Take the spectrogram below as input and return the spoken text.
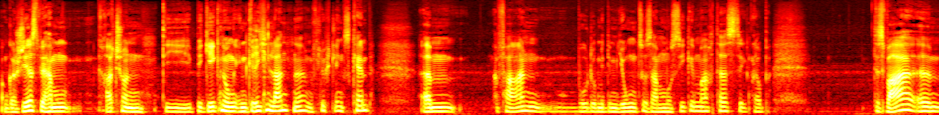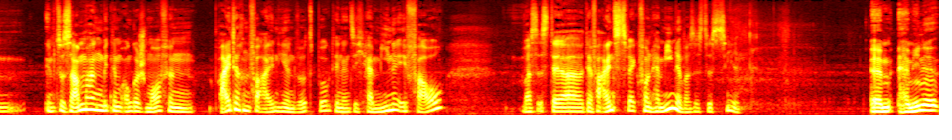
engagierst. Wir haben gerade schon die Begegnung in Griechenland, ne, im Flüchtlingscamp, ähm, erfahren, wo du mit dem Jungen zusammen Musik gemacht hast. Ich glaube, das war ähm, im Zusammenhang mit dem Engagement für einen weiteren Verein hier in Würzburg, der nennt sich Hermine e.V. Was ist der, der Vereinszweck von Hermine? Was ist das Ziel? Ähm, Hermine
